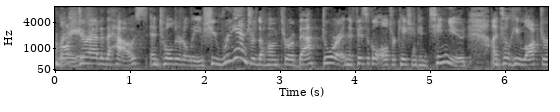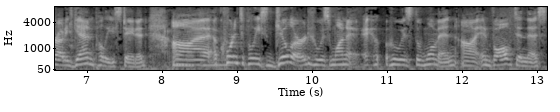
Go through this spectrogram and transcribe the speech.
Locked Right. her out of the house and told her to leave. She re-entered the home through a back door, and the physical altercation continued until he locked her out again. Police stated, uh, according to police, Gillard, who is one, who is the woman uh, involved in this,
